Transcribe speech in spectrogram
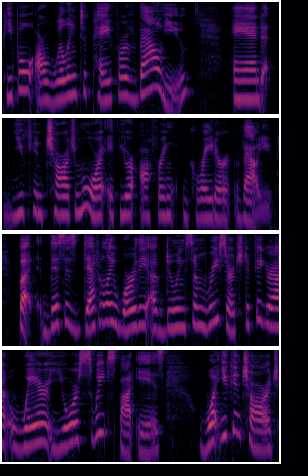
People are willing to pay for value, and you can charge more if you're offering greater value. But this is definitely worthy of doing some research to figure out where your sweet spot is, what you can charge,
